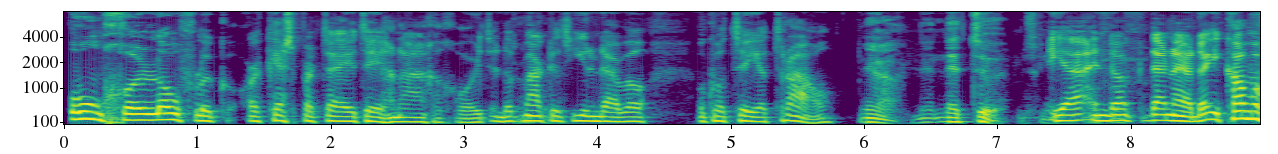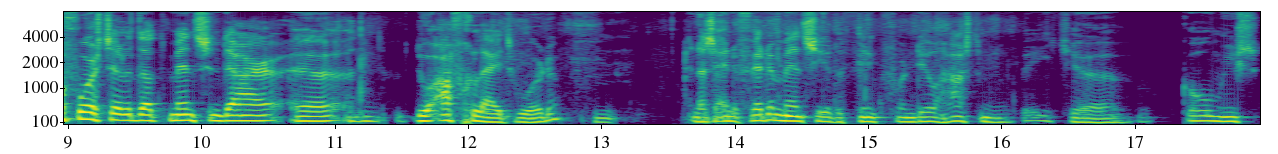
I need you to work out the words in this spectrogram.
ongelooflijk orkestpartijen tegenaan gegooid. En dat maakt het hier en daar wel ook wel theatraal. Ja, net, net te misschien. Ja, en dan, daar, nou ja, ik kan me voorstellen dat mensen daar eh, door afgeleid worden. En dan zijn er verder mensen, ja, dat vind ik voor een deel haast een beetje eh, komisch.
